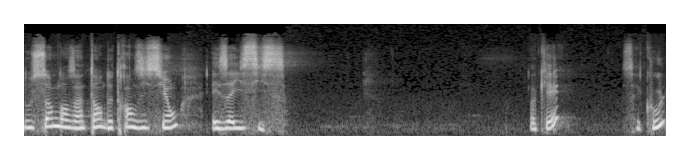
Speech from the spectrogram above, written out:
nous sommes dans un temps de transition, Ésaïe 6. Ok C'est cool.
